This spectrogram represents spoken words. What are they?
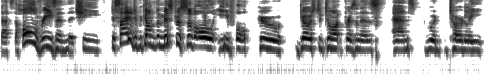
that's the whole reason that she decided to become the mistress of all evil, who goes to taunt prisoners and would totally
